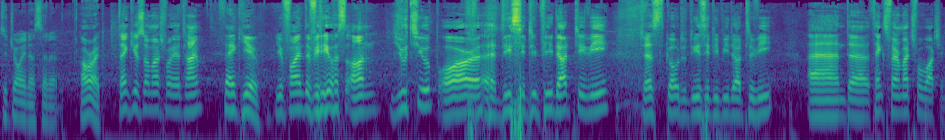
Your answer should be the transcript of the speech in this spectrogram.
to join us in it. All right. Thank you so much for your time. Thank you. You find the videos on YouTube or uh, dctp.tv. Just go to dctp.tv. And uh, thanks very much for watching.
